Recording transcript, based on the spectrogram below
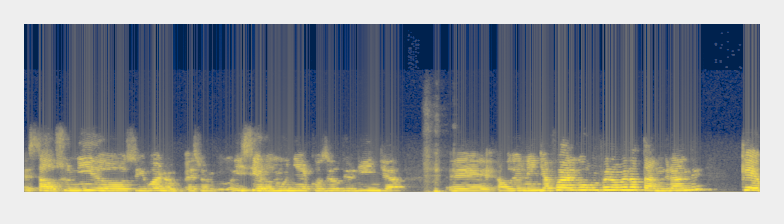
Estados Unidos y bueno, eso, hicieron muñecos de Audio Ninja. Eh, Audio Ninja fue algo, un fenómeno tan grande que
